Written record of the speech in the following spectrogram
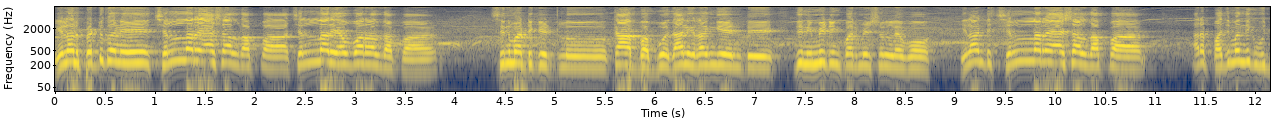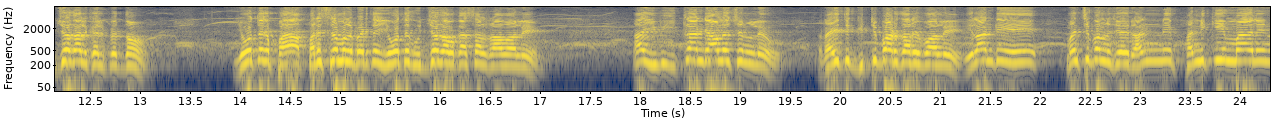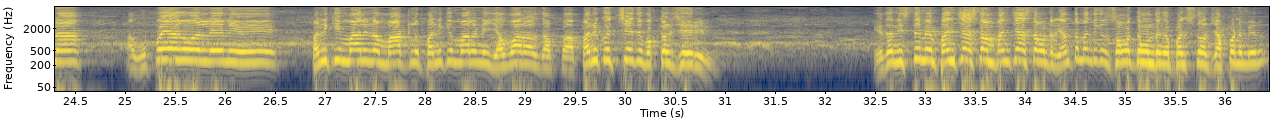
వీళ్ళని పెట్టుకొని చిల్లర యాశాలు తప్ప చిల్లర వ్యవహారాలు తప్ప సినిమా టికెట్లు కా బబ్బు దానికి రంగు ఏంటి దీని మీటింగ్ పర్మిషన్లు లేవు ఇలాంటి చిల్లర యాశాలు తప్ప అరే పది మందికి ఉద్యోగాలు కల్పిద్దాం. యువతకు ప- పరిశ్రమలు పెడితే యువతకు ఉద్యోగ అవకాశాలు రావాలి. ఇవి ఇట్లాంటి ఆలోచనలు లేవు. రైతు గిట్టుబాటు ధర ఇవ్వాలి. ఇలాంటి మంచి పనులు చేయరు. అన్ని పనికి మాలిన ఉపయోగం లేని పనికి మాలిన మాటలు పనికి మాలిన వ్యవహారాలు తప్ప పనికొచ్చేది ఒక్కళ్ళు చేరీలు ఏదైనా ఇస్తే మేము పనిచేస్తాం పనిచేస్తూ ఉంటారు ఎంతమందికి సమర్థవంతంగా పంచుతున్నారు? చెప్పండి మీరు.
